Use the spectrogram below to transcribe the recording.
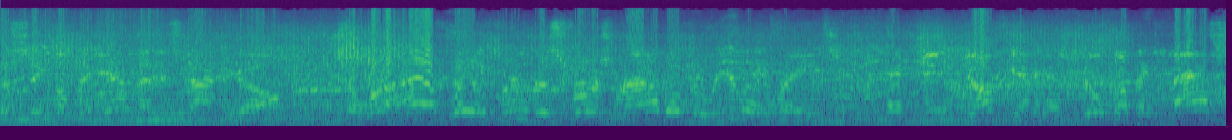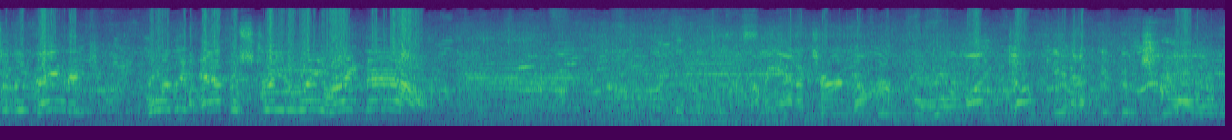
The signal to him that it's time to go. So we're halfway through this first round of the relay race, and Team Duncan has built up a massive advantage, more than half a straightaway right now. Coming out of turn number four, Mike Duncan at the controls,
